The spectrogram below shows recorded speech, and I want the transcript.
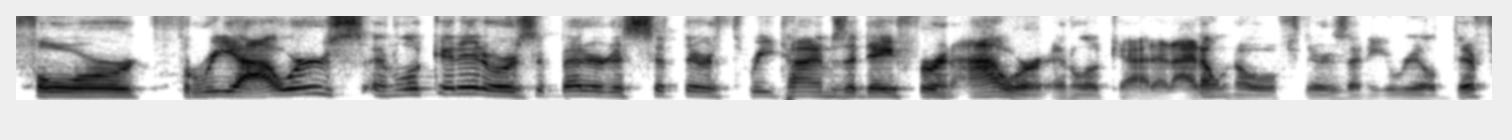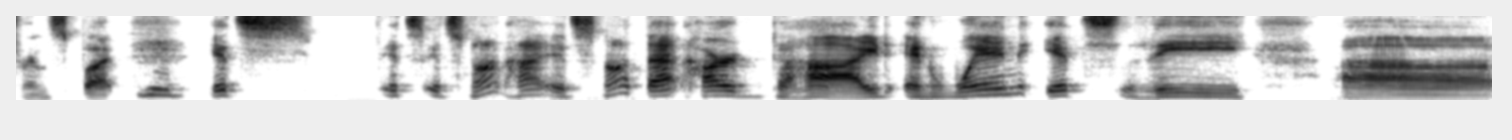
for three hours and look at it, or is it better to sit there three times a day for an hour and look at it? I don't know if there's any real difference, but mm-hmm. it's it's it's not high, it's not that hard to hide. And when it's the uh,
